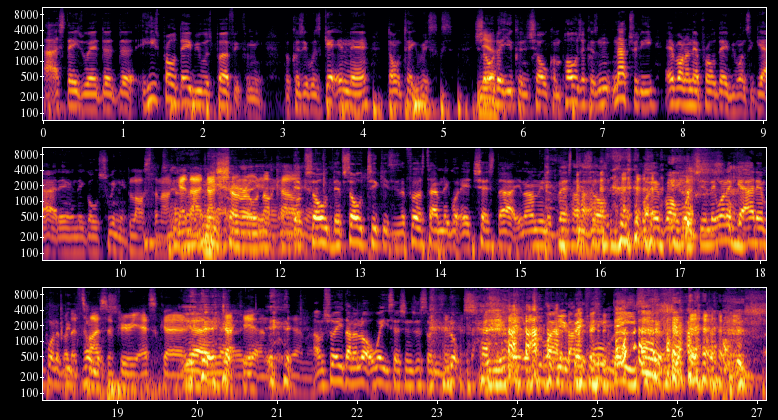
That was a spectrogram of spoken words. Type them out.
at a stage where the, the his pro debut was perfect for me because it was get in there, don't take risks, show Yeah. that you can show composure. Because naturally, everyone on their pro debut wants to get out there and they go swinging. Blast them out, get that, that Cheryl knockout. They've sold they've sold tickets. It's the first time they got their chest out. You know what I mean? The vest is off. got everyone watching. They want to get out there and put on a Got big the. Tyson Fury esque uh, Yeah, yeah, jacket. yeah. And, yeah, man. I'm sure he done a lot of weight sessions just on his looks. He made them too wide Do about bench press for performance. days.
